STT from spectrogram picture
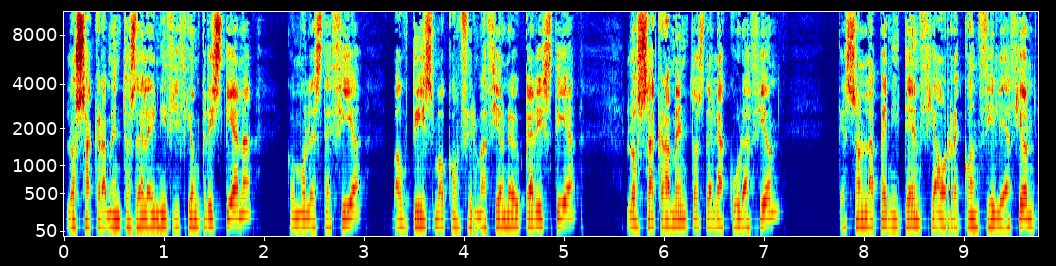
Los sacramentos de la iniciación cristiana, como les decía, bautismo, confirmación, Eucaristía, los sacramentos de la curación, que son la penitencia o reconciliación,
